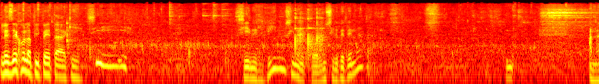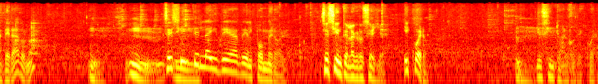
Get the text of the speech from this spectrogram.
Les dejo la pipeta aquí. sí. Sin el vino, sin alcohol, no sirve de nada. Amaderado, ¿no? Mm, Se siente la idea del pomerol. Se siente la grosella. Y cuero. Yo siento algo de cuero.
